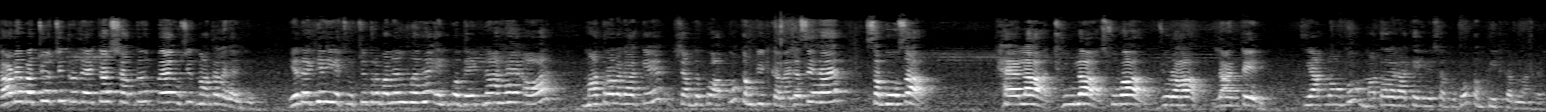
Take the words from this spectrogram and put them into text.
थर्ड है बच्चों चित्र देखकर शब्द पे उचित मात्रा लगाइए। ये देखिए, ये चित्र बने हुए हैं, इनको देखना है और मात्रा लगा के शब्द को आपको कंप्लीट करना है। जैसे है, समोसा, थैला, झूला सुबह जुड़ा लालटेन। ये आप लोगों को मात्रा लगा के ये शब्द को कंप्लीट करना है।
